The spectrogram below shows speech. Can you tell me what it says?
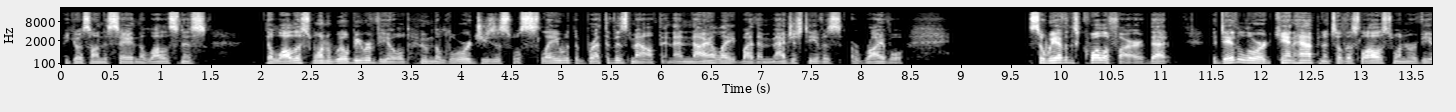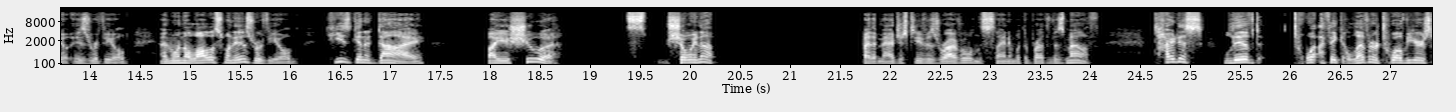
He goes on to say, In the lawlessness the lawless one will be revealed, whom the Lord Jesus will slay with the breath of his mouth and annihilate by the majesty of his arrival. So we have this qualifier that the day of the Lord can't happen until this lawless one reveal, is revealed. And when the lawless one is revealed, he's going to die by Yeshua showing up by the majesty of his rival and slaying him with the breath of his mouth. Titus lived, I think, 11 or 12 years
